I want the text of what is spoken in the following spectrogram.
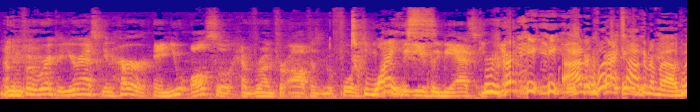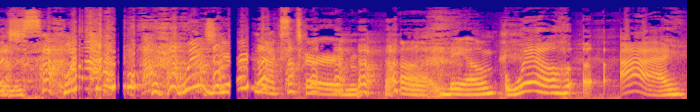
I mean, for the record, you're asking her, and you also have run for office before. She could Twice. easily be asking you. Right. I, what Right. you talking about? Which-? When's your next turn, uh, ma'am? Well, uh, I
